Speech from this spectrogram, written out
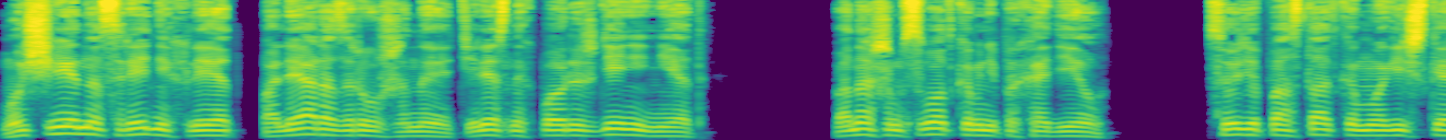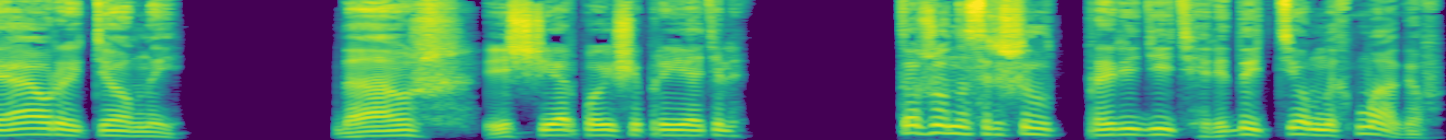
«Мужчина средних лет, поля разрушены, телесных повреждений нет. По нашим сводкам не проходил. Судя по остаткам магической ауры, темный. Да уж, исчерпывающий приятель. Кто же у нас решил проредить ряды темных магов?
